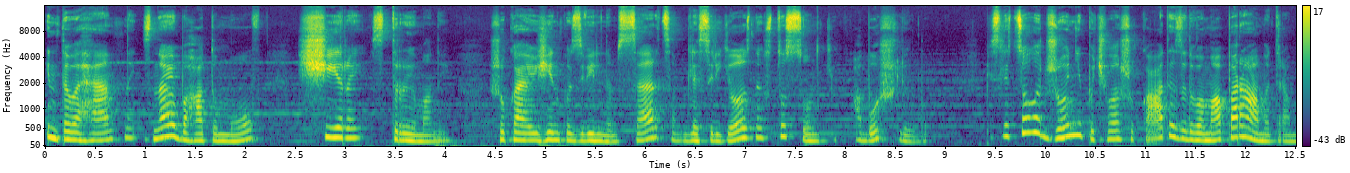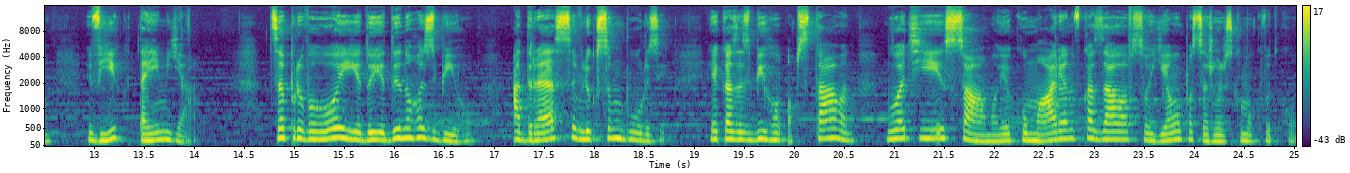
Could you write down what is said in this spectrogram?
інтелігентний, знає багато мов, щирий, стриманий, шукає жінку з вільним серцем для серйозних стосунків або шлюбу. Після цього Джонні почала шукати за двома параметрами вік та ім'я. Це привело її до єдиного збігу адреси в Люксембурзі, яка за збігом обставин була тією самою, яку Маріон вказала в своєму пасажирському квитку.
